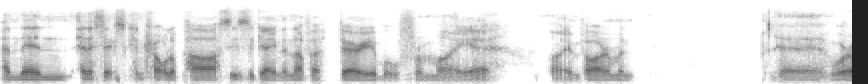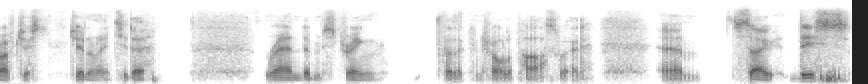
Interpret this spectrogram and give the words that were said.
and then NSX controller pass is again another variable from my uh, my environment uh, where I've just generated a random string for the controller password. Um, so this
